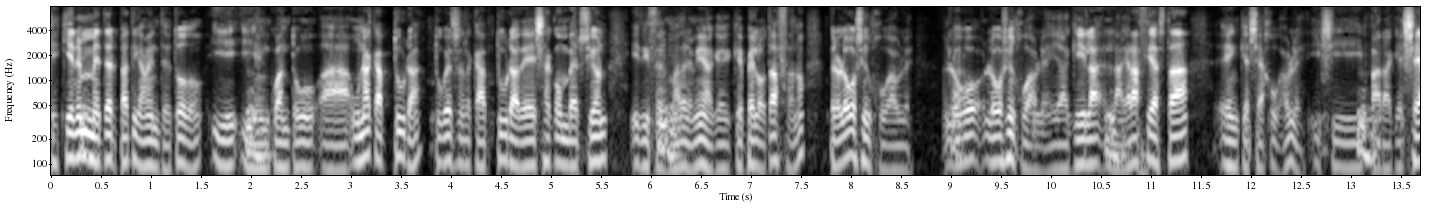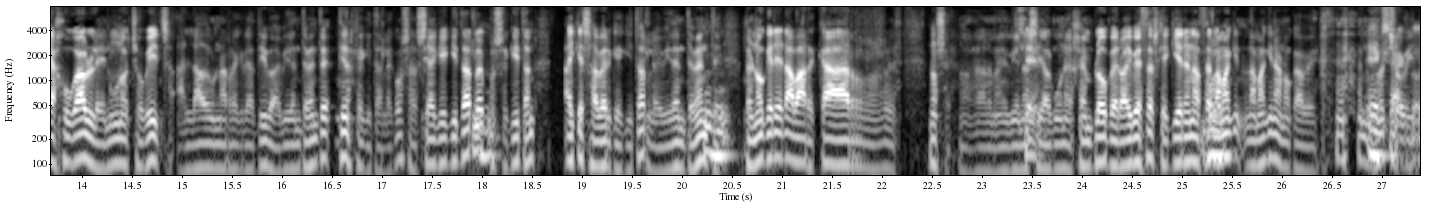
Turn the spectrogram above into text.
que quieren meter prácticamente todo y, en cuanto a una captura, tú ves la captura de esa conversión y dices, madre mía, qué, qué pelotazo, ¿no? Pero luego es injugable. Luego, luego es injugable. Y aquí la, gracia está en que sea jugable. Y si para que sea jugable en un 8 bits al lado de una recreativa, evidentemente, tienes que quitarle cosas. Si hay que quitarle, pues se quitan. Hay que saber qué quitarle, evidentemente. Pero no querer abarcar, no sé, me viene así algún ejemplo, pero hay veces que quieren hacer la máquina, la máquina no cabe. Exacto.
